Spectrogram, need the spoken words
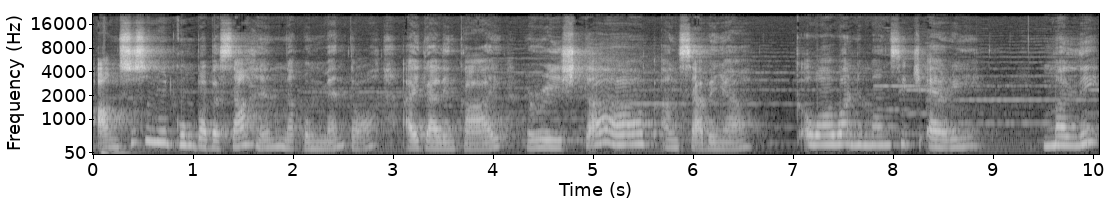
Ang susunod kong babasahin na komento ay galing kay Rich Tab. Ang sabi niya, kawawa naman si Cherry. Mali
